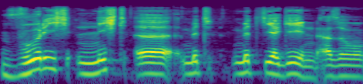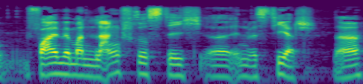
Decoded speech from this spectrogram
würde ich nicht äh, mit mit dir gehen. Also vor allem, wenn man langfristig äh, investiert. Na?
